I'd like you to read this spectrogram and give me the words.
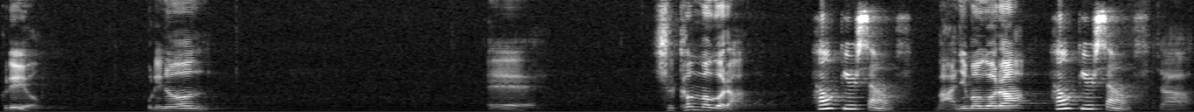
그래요 우리는 에, 실컷 먹어라. Help yourself. 많이 먹어라. Help yourself. 자,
